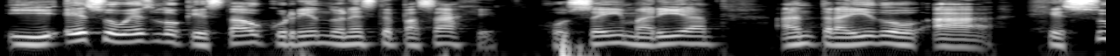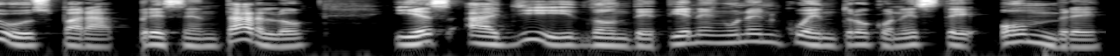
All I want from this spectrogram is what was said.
Y eso es lo que está ocurriendo en este pasaje. José y María han traído a Jesús para presentarlo y es allí donde tienen un encuentro con este hombre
